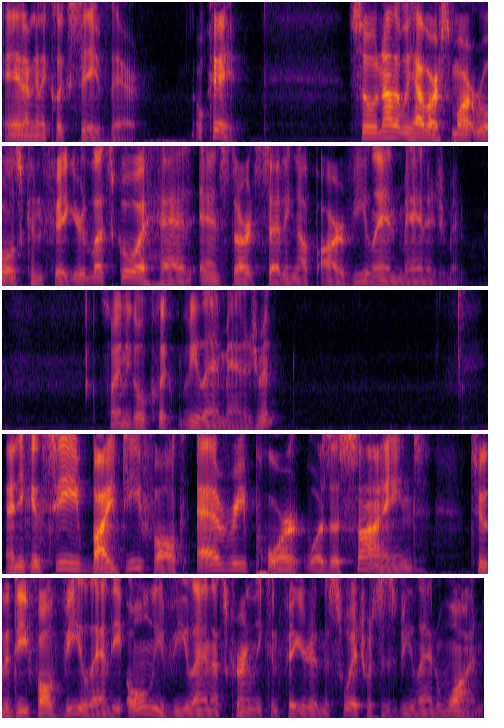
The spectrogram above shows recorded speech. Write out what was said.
And I'm going to click save there. Okay. So now that we have our smart roles configured, let's go ahead and start setting up our VLAN management. So I'm going to go click VLAN management. And you can see by default, every port was assigned to the default VLAN, the only VLAN that's currently configured in the switch, which is VLAN 1.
